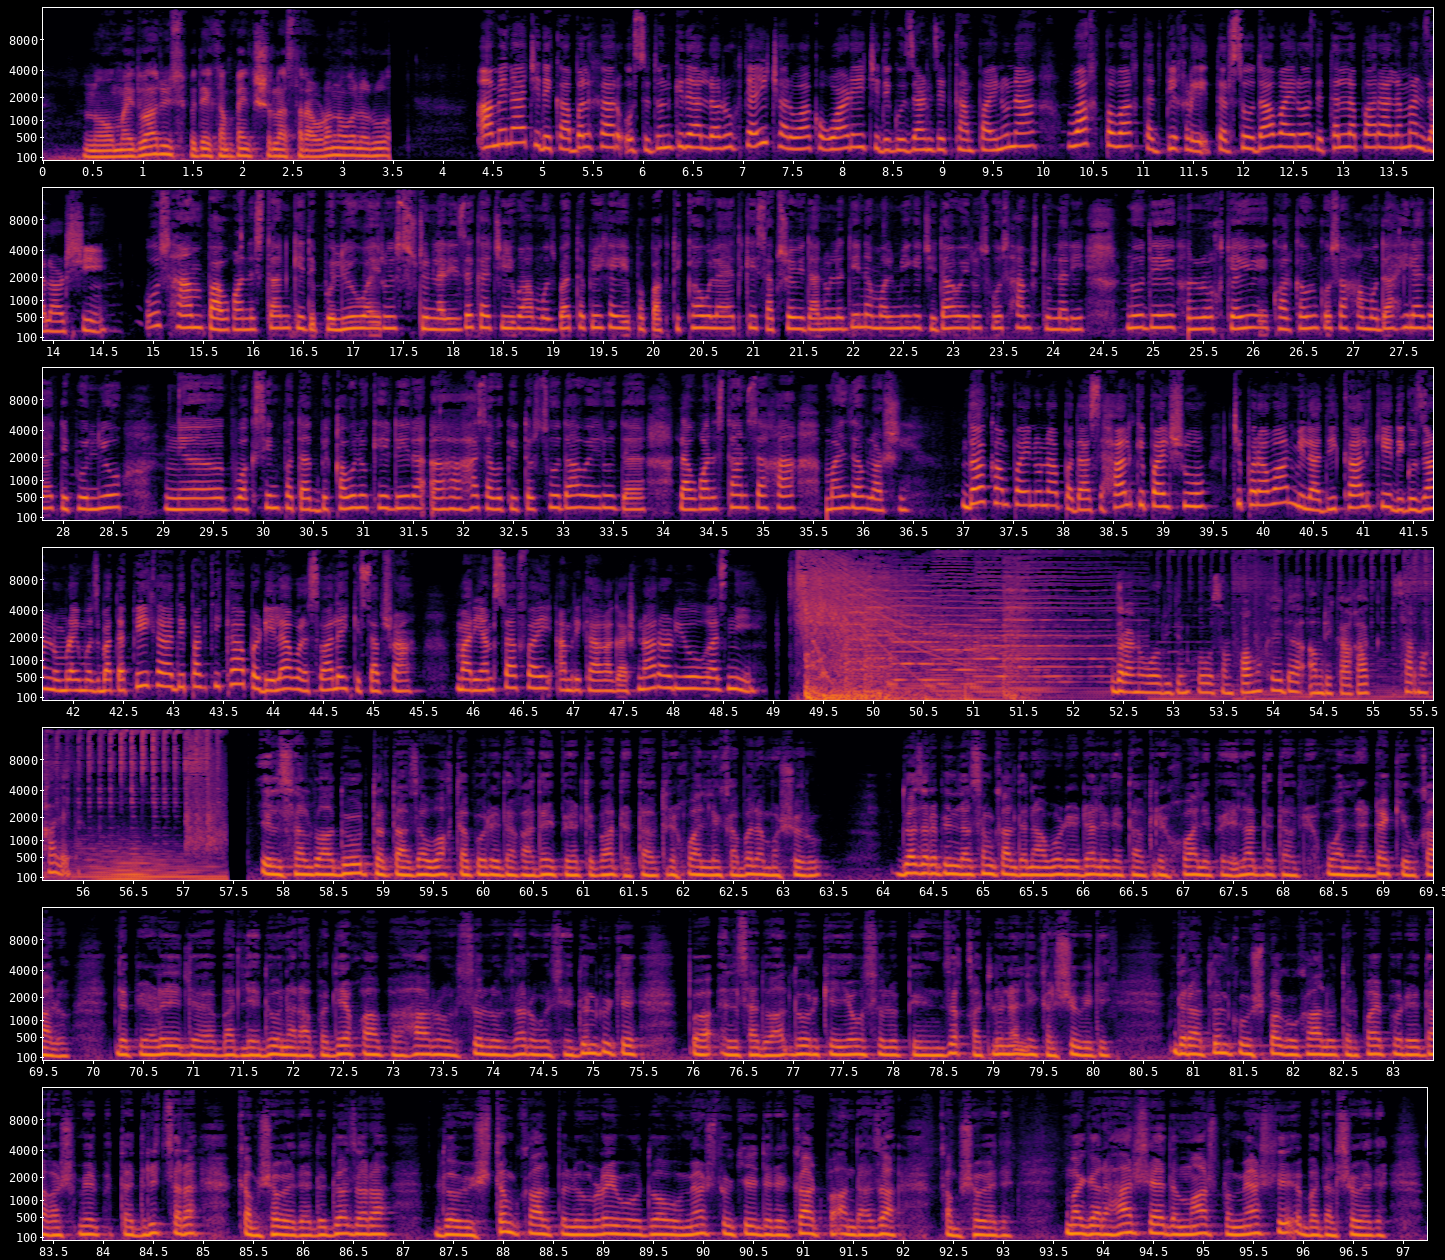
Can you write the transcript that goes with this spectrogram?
نو امیدوار یو چې په دې کمپاین کې ښه لاسته راوړنه ولرو. آمنه چې د کابل ښار اوسېدونکې ده، له روغتیايي چارواکو غواړي چې د ګوزڼ ضد کمپاینونه وخت په وخت تطبیق کړي، تر څو دا وایروس د تل لپاره له منځه لاړ شي. اوس هم په افغانستان کې د پولیو وایروس شتون لري، ځکه چې یوه مثبته پېښه یې په پکتیکا ولایت کې ثبت شوې ده، نو له دې نه معلومېږي چې دا وایروس اوس هم شتون لري، نو د روغتیايي کارکوونکو څخه مو دا هیله ده د پولیو واکسین په تطبیقولو کې ډیره هڅه وکړي تر څو دا وایروس د له افغانستان څخه منځه ولاړ شي. دا کمپاینونه په داسې حال کې پیل شو چې په روان میلادي کال کې د ګوزڼ لومړۍ مثبته پېښه د پکتیکا په ډیله ولسوالۍ کې ثبت شوه. مریم صافۍ، امریکا غږ اشنا راډیو، غزني. درنو اوریدونکو سم فهم کې د امریکا غږ سرمقاله ده ال سلوادور تر تازه وخت پورې د غاډۍ په ارتباط د تاوتریخوالي له کبله مشهور 2015 کال د ناوړې ډلې د تاوتریخوالي په علت د تاوتریخوال نه ډک یو کالو د پیړۍ د بدلیدو نه را پدې خو په هر سلو زر اوسیدونکو کې په السادوادور کې یو سل او پنځه قتلونه لیکل شوي دي. د راتلونکو شپږو کالو تر پای پورې دغه شمېر په تدریج سره کم شوی دی. د دوه زره دوه ویشت کال په لومړیو دوو میاشتو کې د ریکارډ په اندازه کم شوی دی. مګر هر شی د مارچ په میاشت کې بدل شوی دی.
